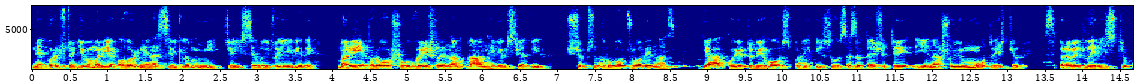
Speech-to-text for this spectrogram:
Непорочна Діва Марія, огорни нас світлом, міцю і силою Твоєї віри. Марія, прошу, вийшли нам ангелів святих, щоб супроводжували нас Дякую тобі, Господи Ісусе, за те, що ти є нашою мудрістю, справедливістю,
